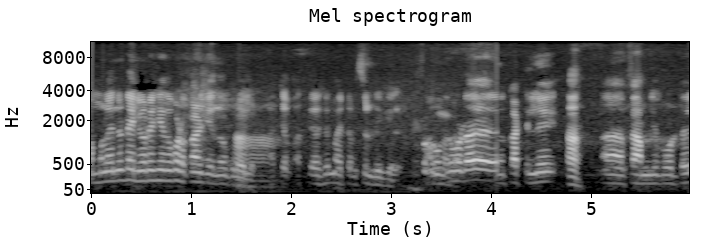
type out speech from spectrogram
നമ്മൾ തന്നെ ഡെലിവറി ചെയ്ത് കൊടുക്കാണ് ചെയ്യുന്നത് അത്യാവശ്യം ഐറ്റംസ് ഉണ്ടെങ്കിൽ. നമുക്ക് ഇവിടെ കട്ടിൽ. ഫാമിലി കോട്ട്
